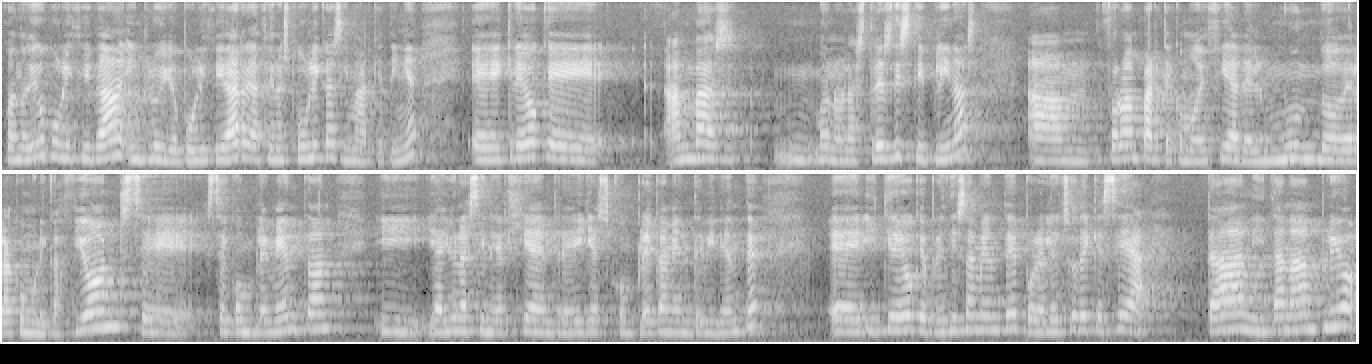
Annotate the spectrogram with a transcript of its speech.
cuando digo publicidad, incluyo publicidad, relaciones públicas y marketing. ¿eh? Eh, creo que ambas, mm, bueno, las tres disciplinas forman parte, como decía, del mundo de la comunicación, se, complementan y, hay una sinergia entre ellas completamente evidente. Eh, y creo que precisamente por el hecho de que sea tan y tan amplio,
